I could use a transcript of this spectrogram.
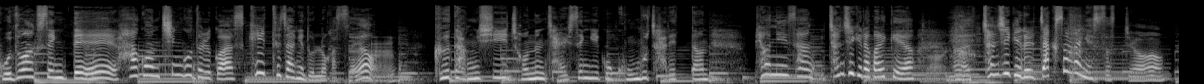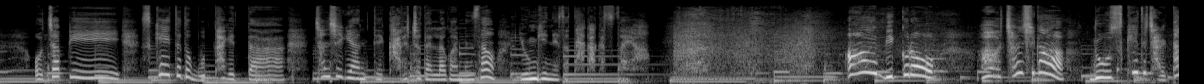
고등학생 때 학원 친구들과 스케이트장에 놀러 갔어요. 네. 그 당시 저는 잘생기고 공부 잘했던 편의상 천식이라고 할게요. 아, 천식이를 짝사랑했었죠. 어차피 스케이트도 못하겠다. 천식이한테 가르쳐 달라고 하면서 용기 내서 다가갔어요. 아 미끄러워. 아 천식아 너 스케이트 잘 타?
